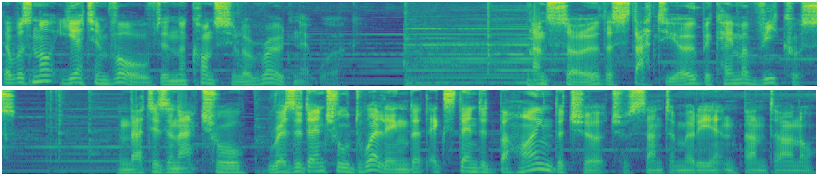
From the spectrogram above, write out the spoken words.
that was not yet involved in the consular road network. And so the statio became a vicus, and that is an actual residential dwelling that extended behind the church of Santa Maria in Pantano.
